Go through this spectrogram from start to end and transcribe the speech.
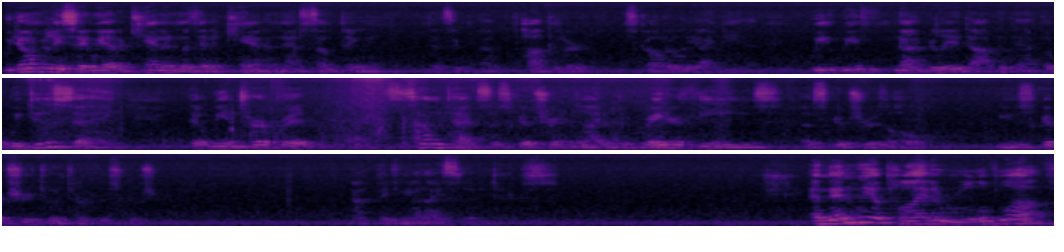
We don't really say we have a canon within a canon. That's something that's a, a popular scholarly idea. We, we've not really adopted that, but we do say that we interpret some texts of Scripture in light of the greater themes of Scripture as a whole. We use Scripture to interpret Scripture, not picking out isolated texts. And then we apply the rule of love.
